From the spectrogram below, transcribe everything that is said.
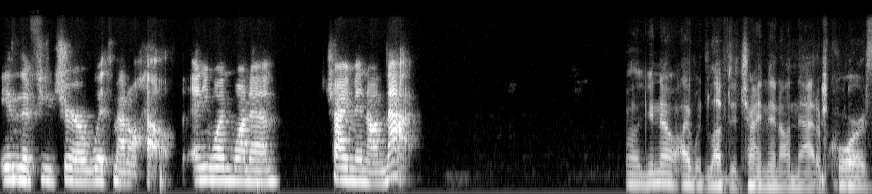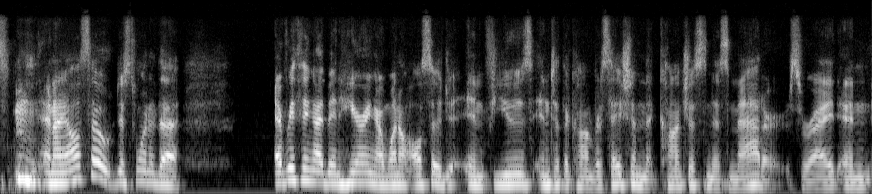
in the future with mental health? Anyone want to chime in on that? Well you know i would love to chime in on that of course. And i also just wanted to everything i've been hearing i want to also infuse into the conversation that consciousness matters right? And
